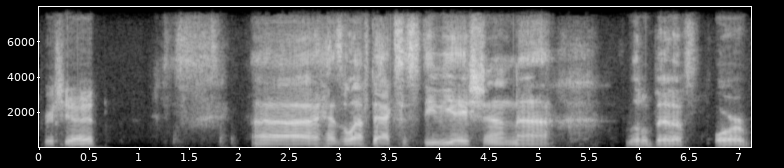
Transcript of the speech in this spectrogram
appreciate it. Uh, has a left axis deviation, a uh, little bit of poor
